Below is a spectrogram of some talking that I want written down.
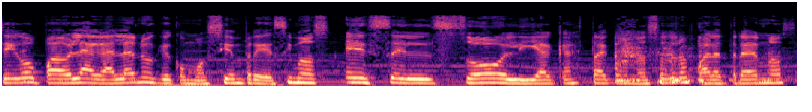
Llegó Paola Galano, que como siempre decimos es el sol y acá está con nosotros para traernos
